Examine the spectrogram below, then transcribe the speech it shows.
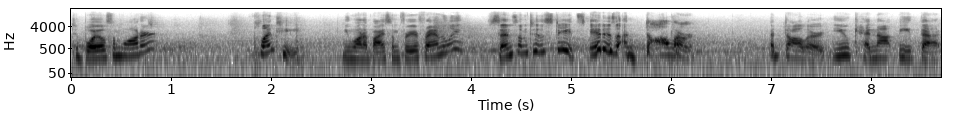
to boil some water? Plenty. You want to buy some for your family? Send some to the States. It is a dollar. A dollar. You cannot beat that.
